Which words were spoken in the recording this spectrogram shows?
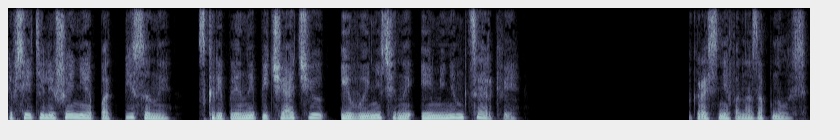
И все эти лишения подписаны, скреплены печатью и вынесены именем церкви. Покраснев, она запнулась.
